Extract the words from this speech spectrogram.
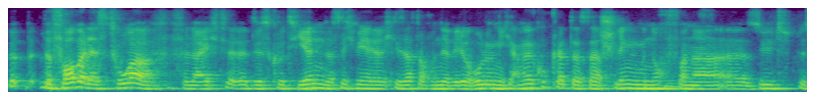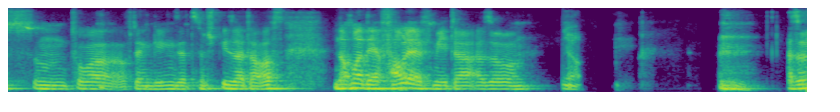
Be bevor wir das Tor vielleicht äh, diskutieren, das ich mir ehrlich gesagt auch in der Wiederholung nicht angeguckt habe, dass da Schlingen genug von der äh, Süd bis zum Tor auf der entgegengesetzten Spielseite aus. Nochmal der Foul-Elfmeter, also. Ja. Also,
